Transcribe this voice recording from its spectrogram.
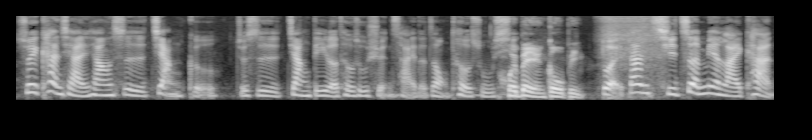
所以看起来像是降格，就是降低了特殊选材的这种特殊性，会被人诟病。对，但其正面来看。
